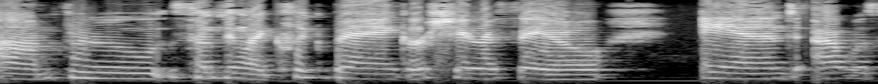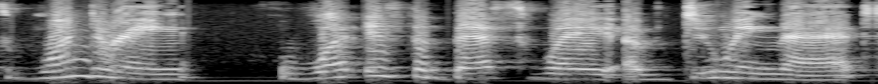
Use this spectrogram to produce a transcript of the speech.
um, through something like ClickBank or ShareASale. And I was wondering what is the best way of doing that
